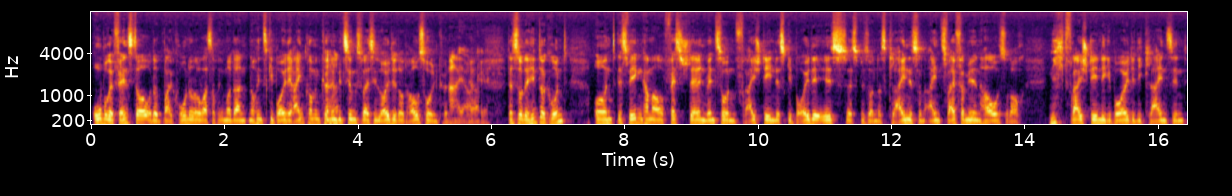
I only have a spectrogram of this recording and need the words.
obere Fenster oder Balkon oder was auch immer dann noch ins Gebäude reinkommen können, Aha. beziehungsweise die Leute dort rausholen können. Ah, ja, okay. Das ist so der Hintergrund. Und deswegen kann man auch feststellen, wenn so ein freistehendes Gebäude ist, das besonders klein ist, so ein Ein-, Zweifamilienhaus oder auch nicht freistehende Gebäude, die klein sind,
